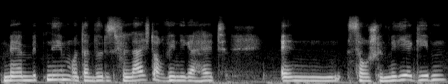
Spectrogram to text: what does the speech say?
mehr mitnehmen und dann würde es vielleicht auch weniger Hate in Social Media geben.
